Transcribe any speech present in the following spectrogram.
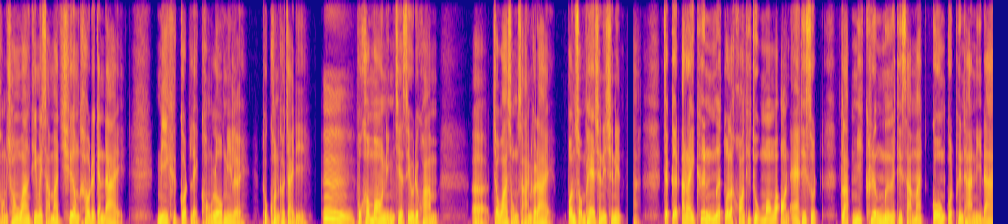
ของช่องว่างที่ไม่สามารถเชื่อมเข้าด้วยกันได้ นี่คือกฎเหล็กของโลกนี้เลย ทุกคนเข้าใจดี อืม พวกเขามองหนิงเจียซิ่วด้วยความ เอ่อ จะว่าสงสารก็ได้ ปนสมเพศชนิดชนิดอะจะเกิดอะไรขึ้นเมื่อตัวละครที่ถูกมองว่าอ่อนแอที่สุด กลับมีเครื่องมือที่สามารถโกงกฎพื้นฐานนี้ได้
